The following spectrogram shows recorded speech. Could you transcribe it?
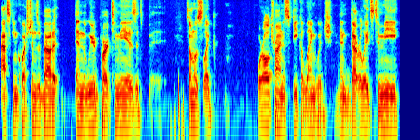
asking questions about it. And the weird part to me is it's it's almost like we're all trying to speak a language. And that relates to me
